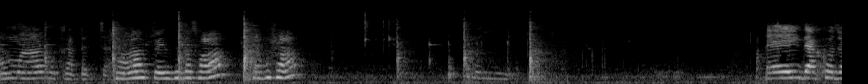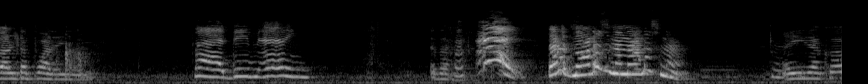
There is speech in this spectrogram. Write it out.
আমি মার কাটার চা ছড়া পেন্সিলটা ছড়া চাপু ছড়া। এই দেখো জলটা পড়েনি। পাদি নেই দেখো। দাঁড়া নাড়াস না নাড়াস না। এই দেখো।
